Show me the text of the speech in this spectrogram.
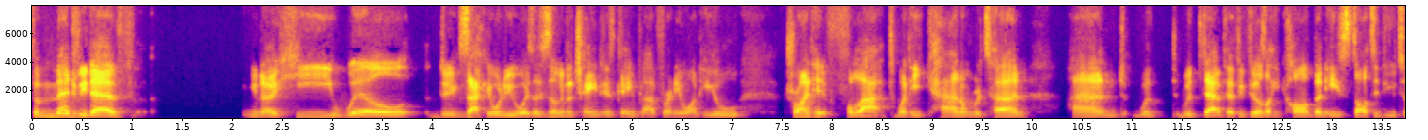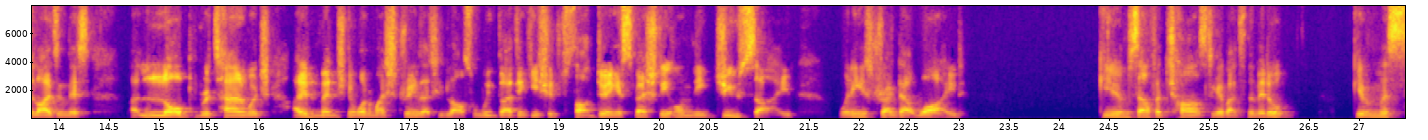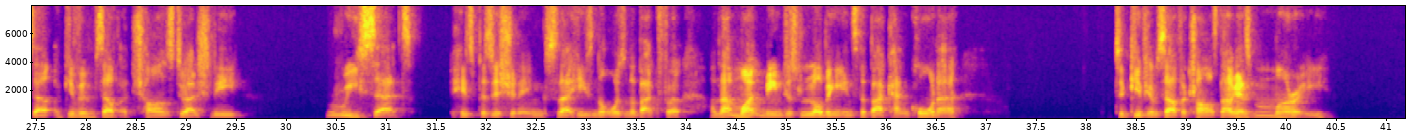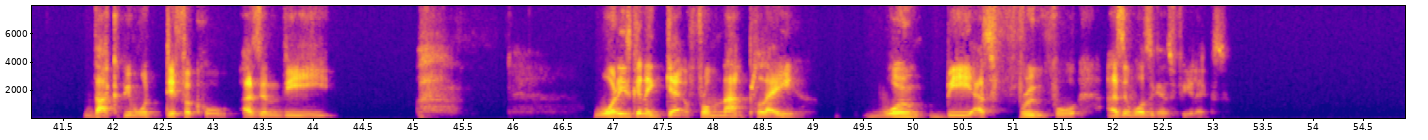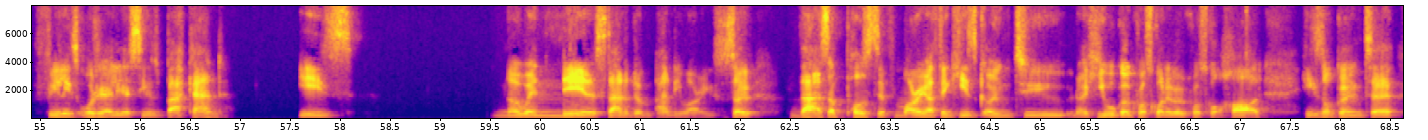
For Medvedev, you know, he will do exactly what he always does. He's not going to change his game plan for anyone. He'll try and hit flat when he can on return and with with depth. If he feels like he can't, then he's started utilizing this like, lob return, which I didn't mention in one of my streams actually last week that I think he should start doing, especially on the deuce side when he's dragged out wide. Give himself a chance to go back to the middle. Give him a, give himself a chance to actually reset his positioning so that he's not always on the back foot. And that might mean just lobbing it into the backhand corner to give himself a chance. Now against Murray, that could be more difficult, as in the what he's going to get from that play won't be as fruitful as it was against Felix. Felix Auger-Aliassime's backhand is nowhere near the standard of Andy Murray's. So that's a positive for Murray. I think he's going to, you know, he will go cross court and go cross court hard. He's not going to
